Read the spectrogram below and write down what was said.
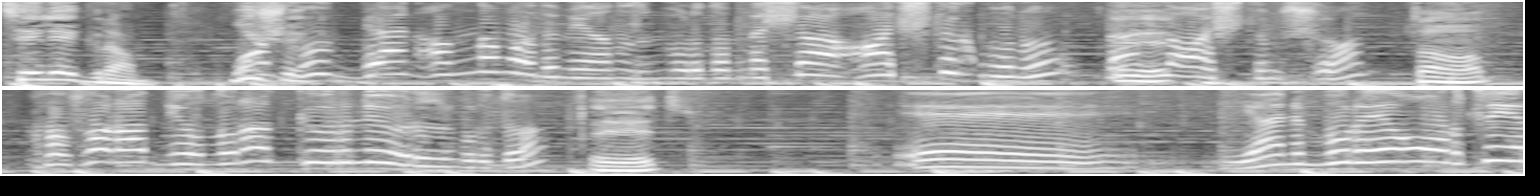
Telegram. Bu Ya şey. bu ben anlamadım yalnız burada. Mesela açtık bunu. Ben Evet. de açtım şu an. Tamam. Kafa radyo olarak görünüyoruz burada. Evet. Ee, yani buraya ortaya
